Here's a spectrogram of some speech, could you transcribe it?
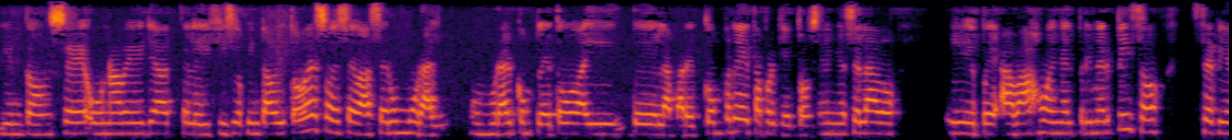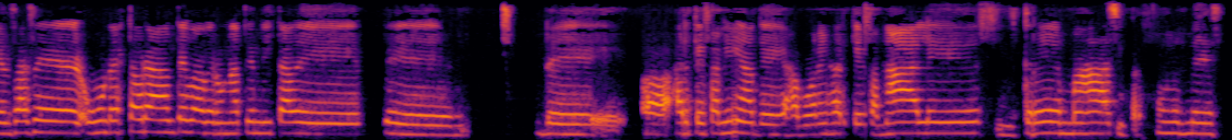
Y entonces, una vez ya el edificio pintado y todo eso, se va a hacer un mural, un mural completo ahí de la pared completa, porque entonces en ese lado, eh, pues abajo en el primer piso, se piensa hacer un restaurante, va a haber una tiendita de, de, de ah, artesanías, de jabones artesanales y cremas y perfumes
